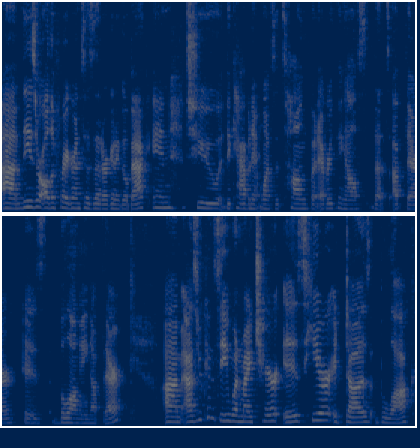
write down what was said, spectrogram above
Um, these are all the fragrances that are going to go back into the cabinet once it's hung, but everything else that's up there is belonging up there. Um, as you can see, when my chair is here, it does block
